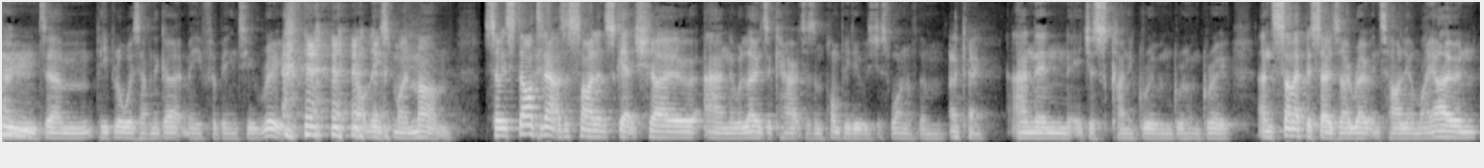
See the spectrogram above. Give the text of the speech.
And um, people always having a go at me for being too rude, not least my mum. So it started out as a silent sketch show, and there were loads of characters, and Pompidou was just one of them. Okay. And then it just kind of grew and grew and grew. And some episodes I wrote entirely on my own.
